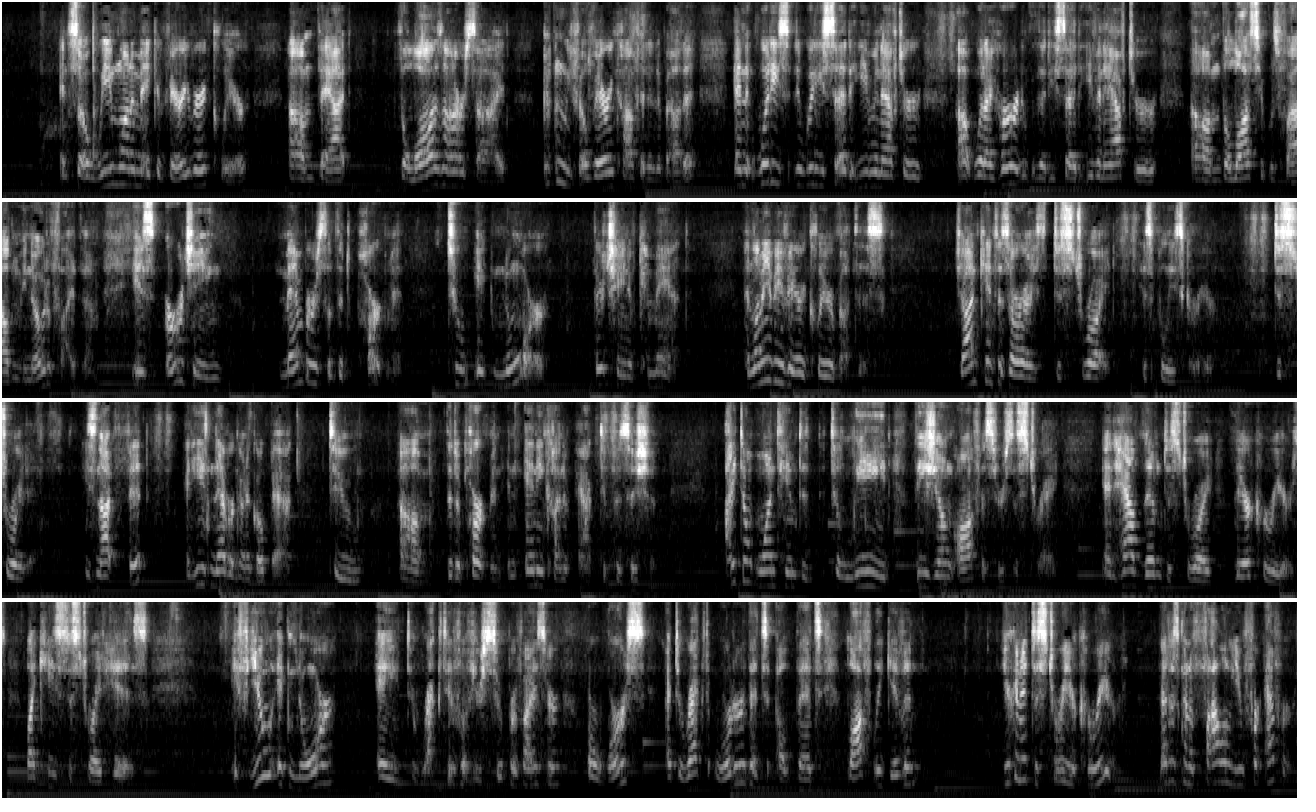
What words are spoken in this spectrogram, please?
And so we want to make it very, very clear um, that the law is on our side. we feel very confident about it. And what he, what he said, even after uh, what I heard that he said, even after um, the lawsuit was filed and we notified them, is urging members of the department to ignore their chain of command. And let me be very clear about this. John Catanzara has destroyed his police career, destroyed it. He's not fit, and he's never going to go back to um, the department in any kind of active position. I don't want him to, to lead these young officers astray and have them destroy their careers like he's destroyed his. If you ignore a directive of your supervisor, or worse, a direct order that's, uh, that's lawfully given, you're going to destroy your career. That is going to follow you forever.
